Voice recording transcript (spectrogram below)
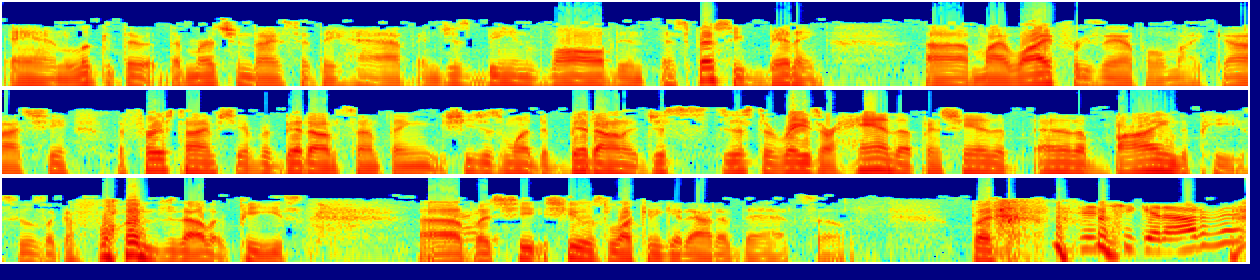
and look at the the merchandise that they have and just be involved in, especially bidding. Uh, my wife, for example, my God, she the first time she ever bid on something, she just wanted to bid on it just just to raise her hand up, and she ended up, ended up buying the piece. It was like a four hundred dollar piece, uh, but she she was lucky to get out of that. So, but Did she get out of it?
